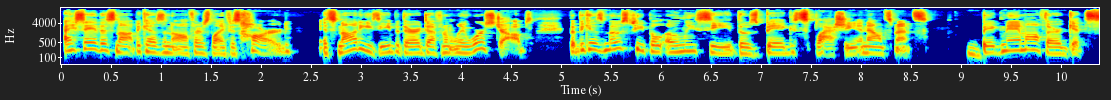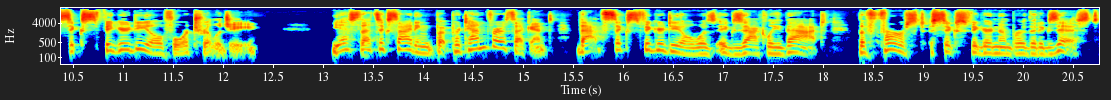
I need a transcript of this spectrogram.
I say this not because an author's life is hard. It's not easy, but there are definitely worse jobs, but because most people only see those big, splashy announcements. Big name author gets six figure deal for trilogy. Yes, that's exciting, but pretend for a second that six figure deal was exactly that the first six figure number that exists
